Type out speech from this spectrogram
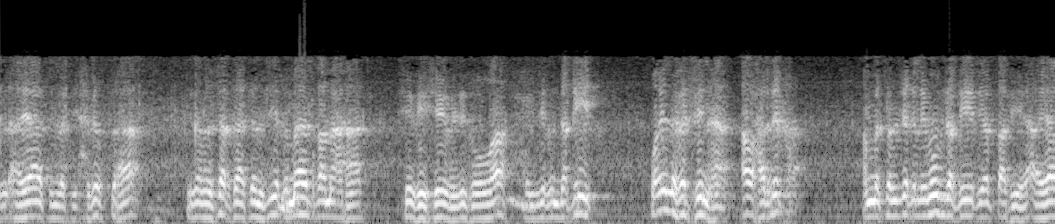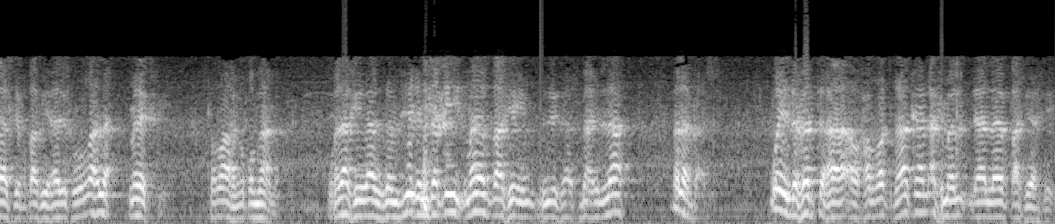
الآيات التي حفظتها إذا مزقتها تمزيقا ما يبقى معها شيء في شيء في ذكر الله تمزيق دقيق وإلا فادفنها أو حرقها. أما التمزيق اللي مو بدقيق يبقى فيه آيات يبقى فيها ذكر الله لا ما يكفي. كظاهر القمامة. ولكن إذا تمزيق دقيق ما يبقى شيء من ذكر أسماء الله فلا بأس. وإن دفنتها أو حرقتها كان أكمل لئلا يبقى فيها شيء.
